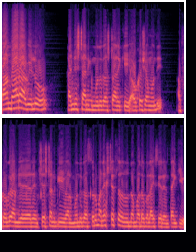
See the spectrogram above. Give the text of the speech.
దాని ద్వారా వీళ్ళు ఖండించడానికి ముందుకు వస్తానికి అవకాశం ఉంది. ఆ ప్రోగ్రామ్ చేయడానికి వాళ్ళు ముందుకు వస్తారు. మా నెక్స్ట్ స్టెప్స్ చూద్దాం. పదొక లైక్ చేయలేదు థ్యాంక్ యూ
